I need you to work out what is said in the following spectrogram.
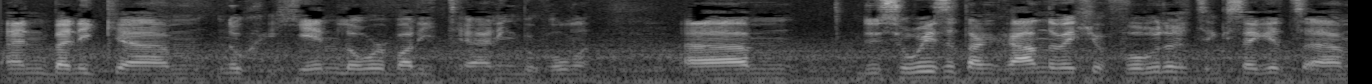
En ben ik nog geen lower body training begonnen. Dus hoe is het dan gaandeweg gevorderd? Ik zeg het, um,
